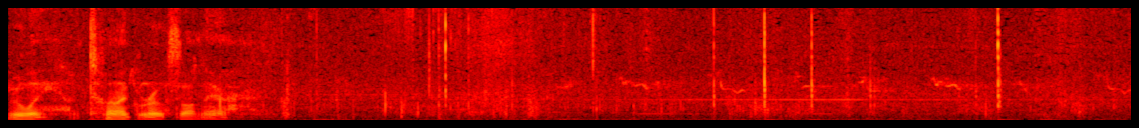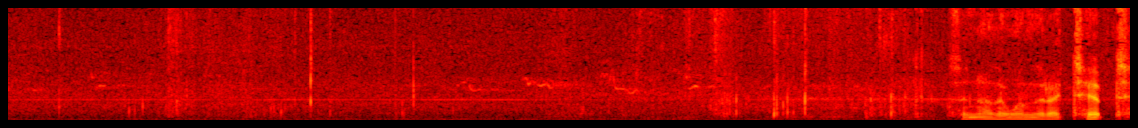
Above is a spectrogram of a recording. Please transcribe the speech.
Really a ton of growth on there. It's another one that I tipped.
